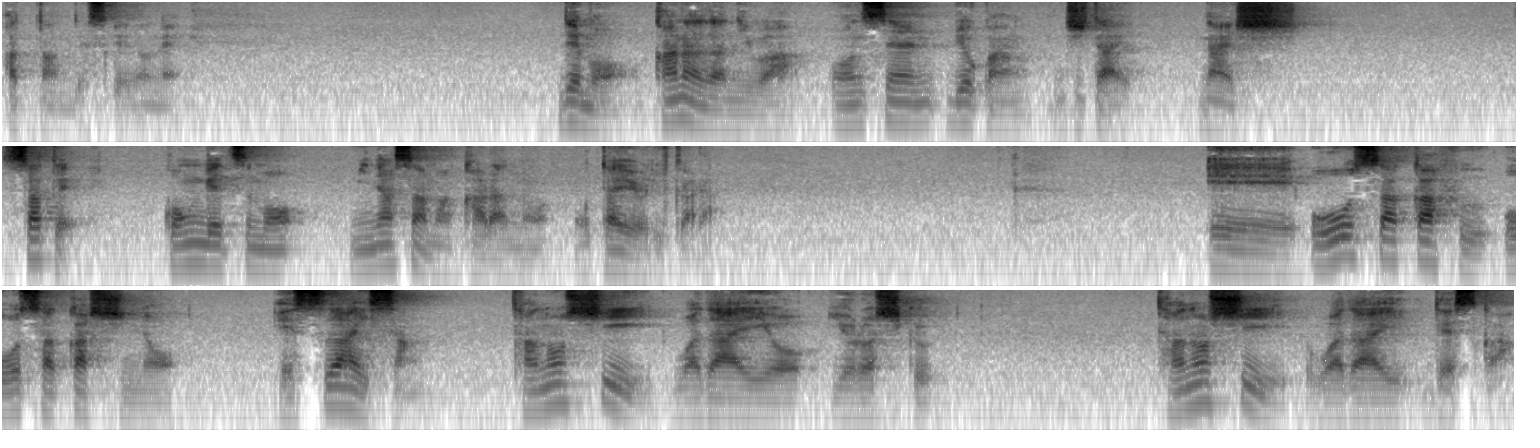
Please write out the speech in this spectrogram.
あったんですけどね。でもカナダには温泉旅館自体ないし。さて今月も皆様からのお便りから、えー、大阪府大阪市の SI さん楽しい話題をよろしく。楽しい話題ですか？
